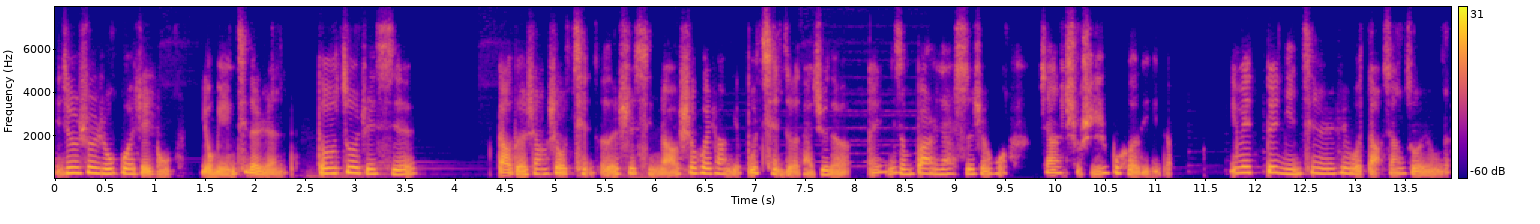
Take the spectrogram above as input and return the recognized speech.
也就是说，如果这种有名气的人都做这些道德上受谴责的事情，然后社会上也不谴责他，觉得哎，你怎么爆人家私生活？这样属实是不合理的，因为对年轻人是有导向作用的。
